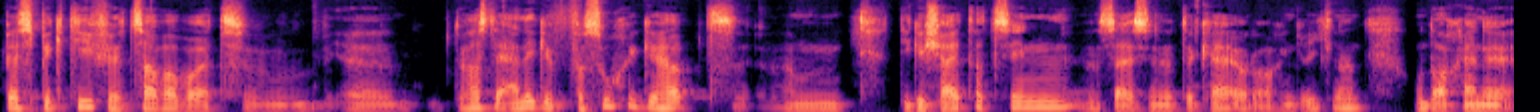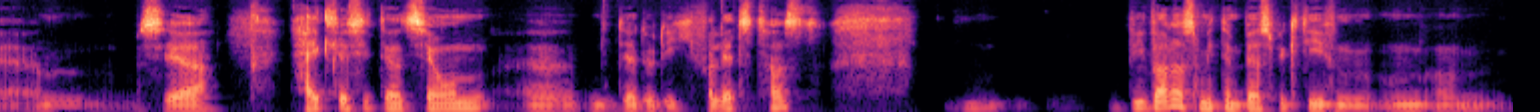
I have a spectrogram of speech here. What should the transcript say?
Perspektive, Zauberwort. Äh, du hast ja einige Versuche gehabt, ähm, die gescheitert sind, sei es in der Türkei oder auch in Griechenland, und auch eine ähm, sehr heikle Situation, in der du dich verletzt hast. Wie war das mit den Perspektiven?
